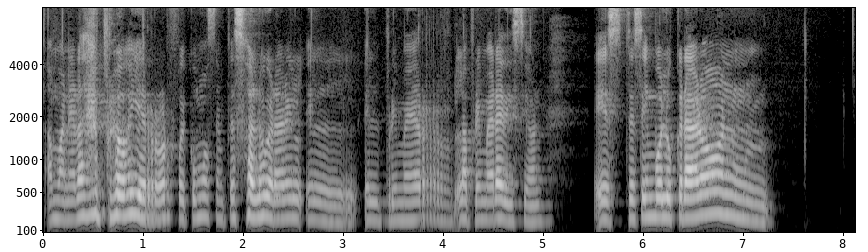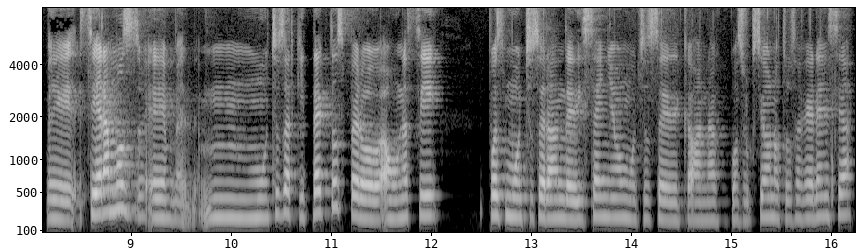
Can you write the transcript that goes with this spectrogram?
a manera de prueba y error, fue como se empezó a lograr el, el, primer, la primera edición. Este, se involucraron, eh, sí éramos eh, muchos arquitectos, pero aún así, pues muchos eran de diseño, muchos se dedicaban a construcción, otros a gerencia.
